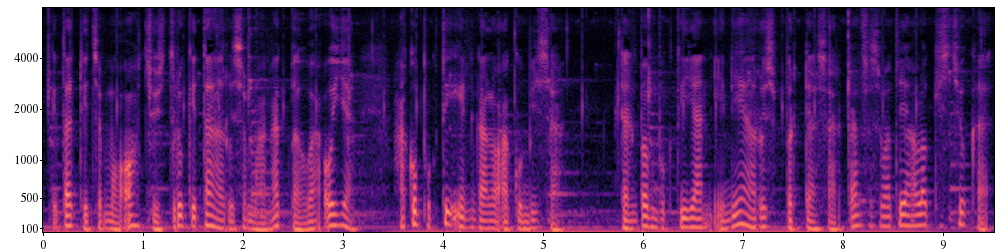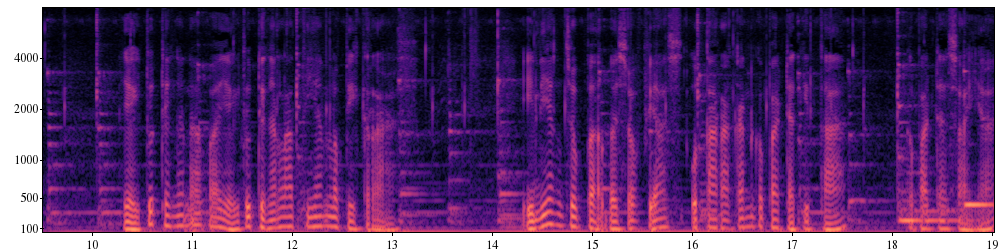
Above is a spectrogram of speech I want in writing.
Kita dicemooh justru kita harus semangat bahwa oh ya aku buktiin kalau aku bisa. Dan pembuktian ini harus berdasarkan sesuatu yang logis juga. Yaitu dengan apa? Yaitu dengan latihan lebih keras. Ini yang coba Mbak Sofia utarakan kepada kita kepada saya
